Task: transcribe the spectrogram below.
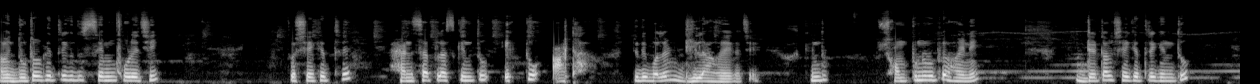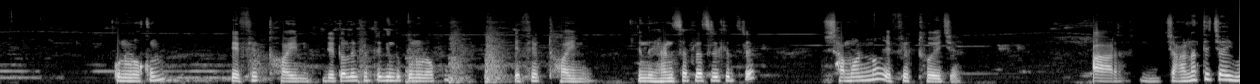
আমি দুটোর ক্ষেত্রে কিন্তু সেম করেছি। তো সেক্ষেত্রে হ্যান্ডসা প্লাস কিন্তু একটু আঠা, যদি বলেন ঢিলা হয়ে গেছে। কিন্তু সম্পূর্ণরূপে হয়নি। ডেটল সেক্ষেত্রে কিন্তু কোনো রকম এফেক্ট হয়নি। ডেটলের ক্ষেত্রে কিন্তু কোনো রকম এফেক্ট হয়নি। কিন্তু হ্যান্ডসা প্লাসের ক্ষেত্রে সামান্য এফেক্ট হয়েছে। আর জানাতে চাইব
